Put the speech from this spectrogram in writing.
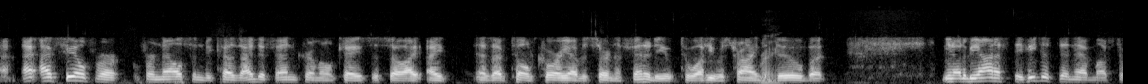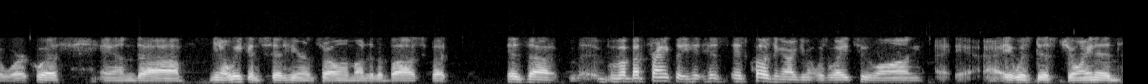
I, I feel for for Nelson because I defend criminal cases, so I, I as I've told Corey, I have a certain affinity to what he was trying right. to do, but you know, to be honest, Steve, he just didn't have much to work with, and uh, you know, we can sit here and throw him under the bus, but his uh, but, frankly, his his closing argument was way too long. It was disjointed.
